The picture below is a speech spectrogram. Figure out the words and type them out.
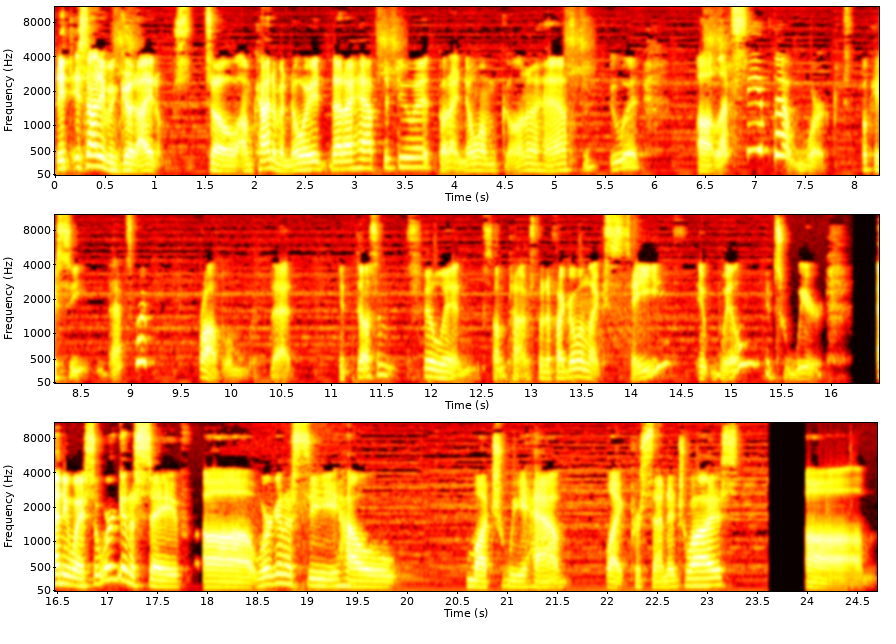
it, it's not even good items, so I'm kind of annoyed that I have to do it, but I know I'm gonna have to do it. Uh, let's see if that worked. Okay, see, that's my problem with that. It doesn't fill in sometimes, but if I go and like save, it will. It's weird. Anyway, so we're gonna save. Uh, we're gonna see how much we have, like percentage wise. Um,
